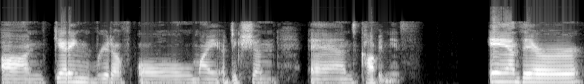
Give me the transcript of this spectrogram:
on getting rid of all my addiction and covetousness. And there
